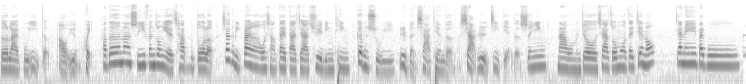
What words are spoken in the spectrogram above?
得来不易的奥运会。好的，那十一分钟也差不多了。下个礼拜呢，我想带大家去聆听更属于日本夏天的夏日祭典的声音。那我们就下周末再见喽，加尼，拜拜。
